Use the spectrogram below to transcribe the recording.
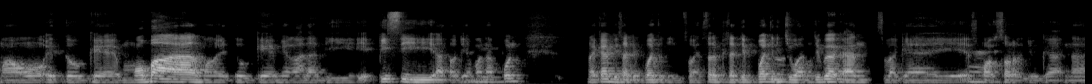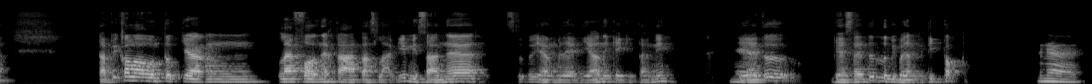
Mau itu game mobile, mau itu game yang ada di PC atau di Jadi, mana pun, mereka bisa dibuat jadi influencer, bisa dibuat jadi betul. cuan juga kan sebagai Nah, sponsor juga. Nah, tapi kalau untuk yang levelnya ke atas lagi, misalnya yang milenial nih kayak kita nih, dia ya, itu biasanya itu lebih banyak di TikTok. benar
